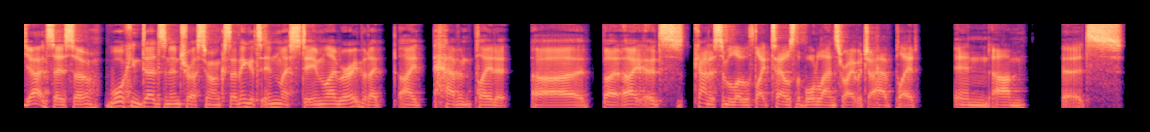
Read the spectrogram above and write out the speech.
Yeah, I'd say so. Walking Dead's an interesting one because I think it's in my Steam library, but I I haven't played it. Uh, but I, it's kind of similar with like Tales of the Borderlands, right, which I have played. In um, it's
